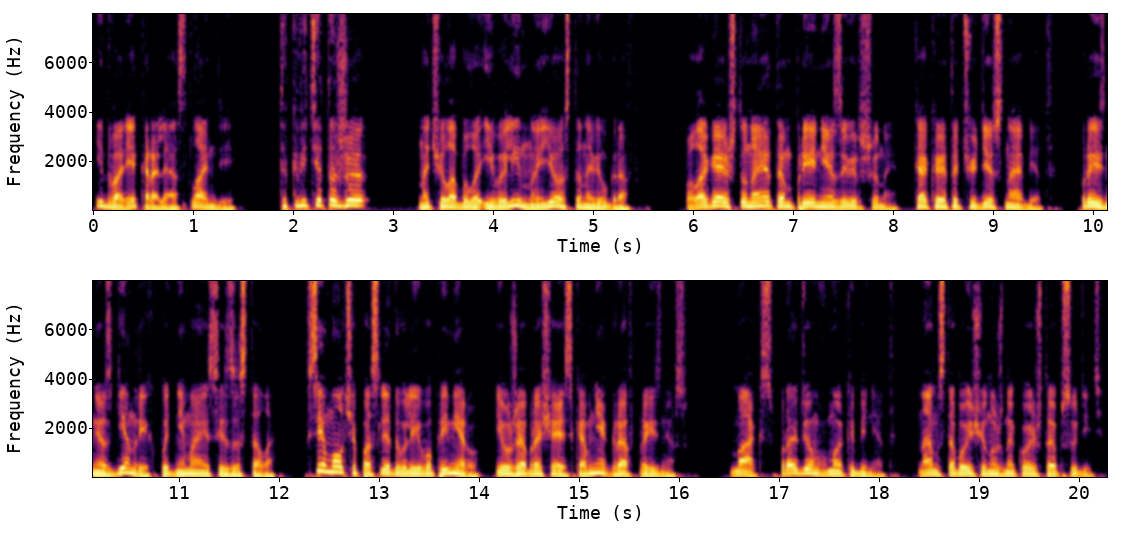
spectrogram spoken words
и дворе короля Астландии. «Так ведь это же...» Начала была Ивелин, но ее остановил граф. «Полагаю, что на этом прения завершены, как и этот чудесный обед произнес Генрих, поднимаясь из-за стола. Все молча последовали его примеру, и уже обращаясь ко мне, граф произнес. «Макс, пройдем в мой кабинет. Нам с тобой еще нужно кое-что обсудить.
